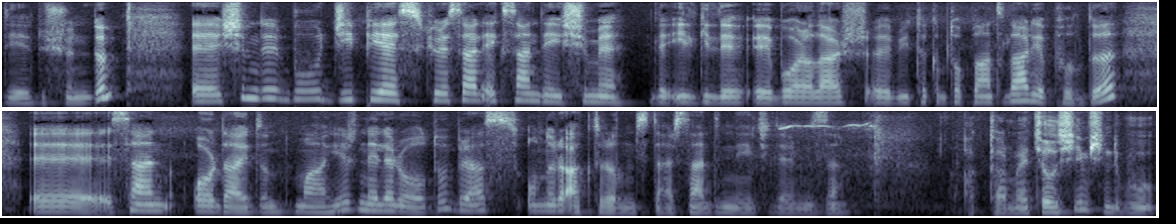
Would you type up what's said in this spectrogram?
diye düşündüm. E, şimdi bu GPS küresel eksen değişimi ile ilgili e, bu aralar e, bir takım toplantılar yapıldı. E, sen oradaydın Mahir. Neler oldu? Biraz onları aktaralım istersen dinleyicilerimize. Aktarmaya çalışayım. Şimdi bu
